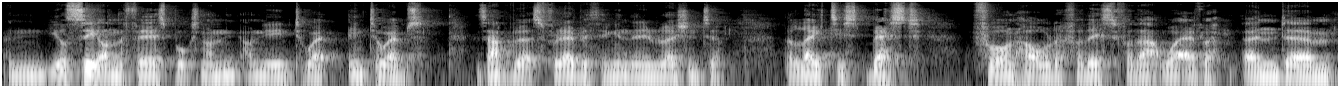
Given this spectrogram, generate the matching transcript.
And you'll see it on the Facebooks and on, on the interwebs. There's adverts for everything in, in relation to the latest, best phone holder for this, for that, whatever. And um,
